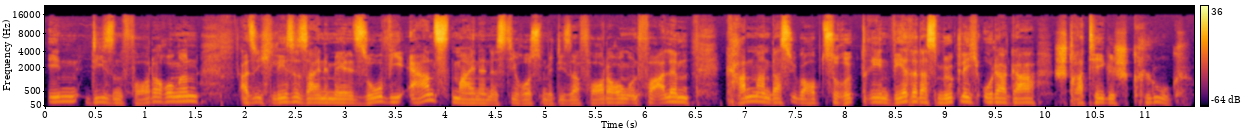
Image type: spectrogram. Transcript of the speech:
in diesen Forderungen? Also ich lese seine Mail so, wie ernst meinen es die Russen mit dieser Forderung und vor allem, kann man das überhaupt zurückdrehen? Wäre das möglich oder gar strategisch klug?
